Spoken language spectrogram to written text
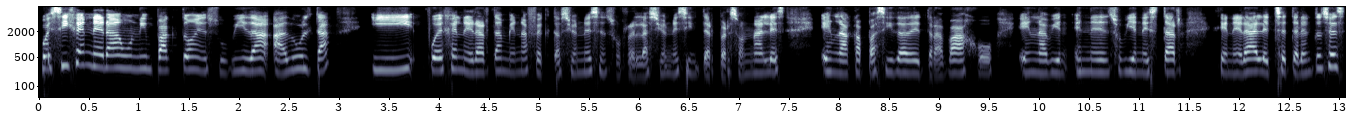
pues sí genera un impacto en su vida adulta y puede generar también afectaciones en sus relaciones interpersonales, en la capacidad de trabajo, en, la en su bienestar general, etcétera. Entonces,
